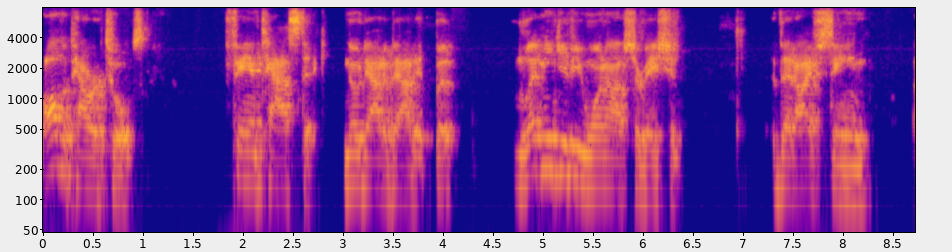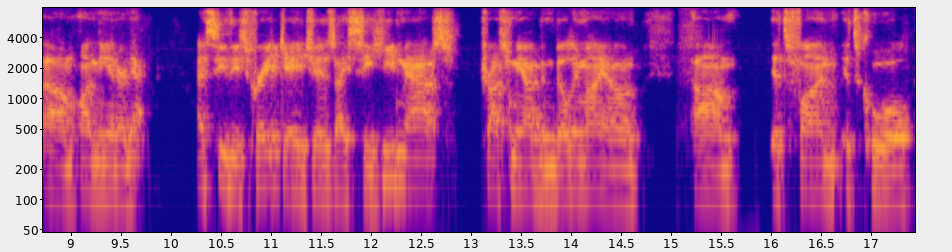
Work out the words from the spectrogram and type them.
all the power tools, fantastic, no doubt about it. But let me give you one observation that I've seen um, on the internet. I see these great gauges. I see heat maps. Trust me, I've been building my own. Um, it's fun. It's cool.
